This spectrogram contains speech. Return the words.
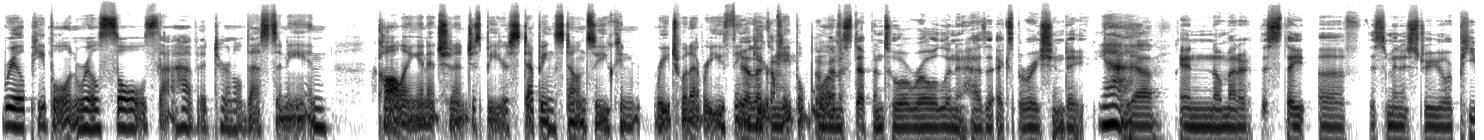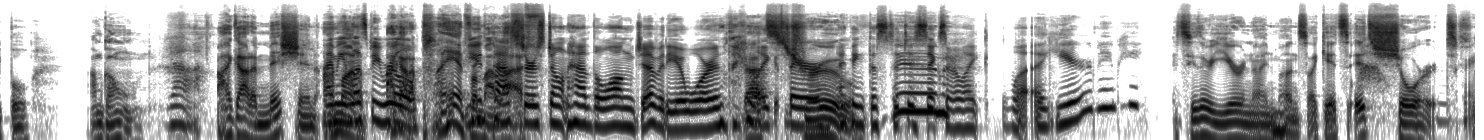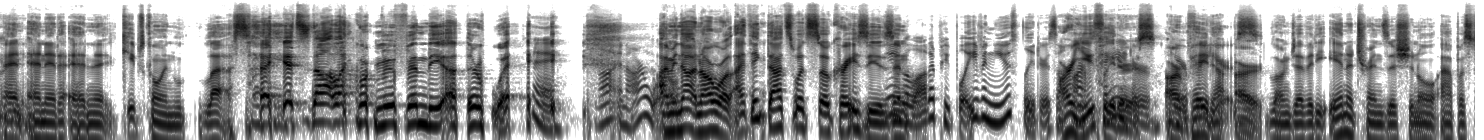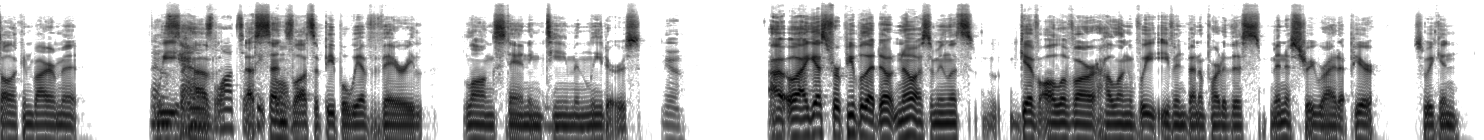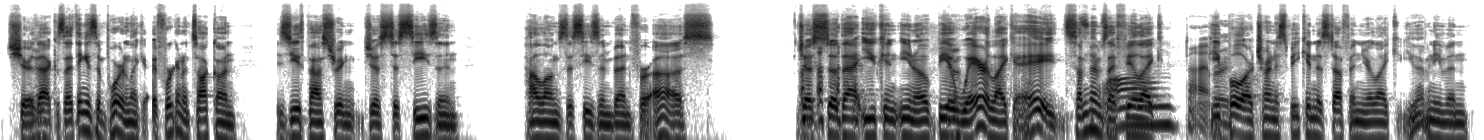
real people and real souls that have eternal destiny and calling, and it shouldn't just be your stepping stone so you can reach whatever you think Yeah, like you're I'm, capable I'm of. going to step into a role and it has an expiration date. yeah. yeah. And no matter the state of this ministry or people, I'm gone. Yeah. I got a mission. I I'm mean, on let's a- be real. I got a plan for Youth my pastors life. don't have the longevity award. They're like That's they're I think the statistics are like what, a year maybe? It's either a year or nine months. Like it's it's short, crazy. and and it and it keeps going less. it's not like we're moving the other way. Hey, not in our world. I mean, not in our world. I think that's what's so crazy is we in a lot of people, even youth leaders. our aren't youth paid leaders are paid years. our longevity in a transitional apostolic environment. That we sends have lots of that sends lots of people. We have a very long-standing team and leaders. Yeah. I, well, I guess for people that don't know us, I mean, let's give all of our how long have we even been a part of this ministry right up here, so we can share that because I think it's important. Like, if we're going to talk on is youth pastoring just a season, how long's the season been for us? Just so that you can, you know, be aware. Like, hey, sometimes I feel like time. people are trying to speak into stuff, and you're like, you haven't even.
